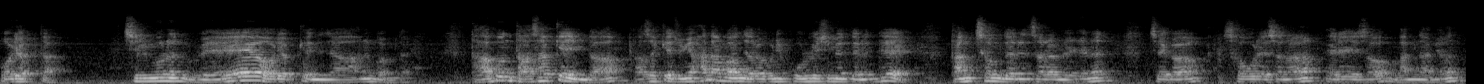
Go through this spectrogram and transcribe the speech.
어렵다. 질문은 왜 어렵겠느냐 하는 겁니다. 답은 다섯 개입니다. 다섯 개 중에 하나만 여러분이 고르시면 되는데 당첨되는 사람에게는 제가 서울에서나 LA에서 만나면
